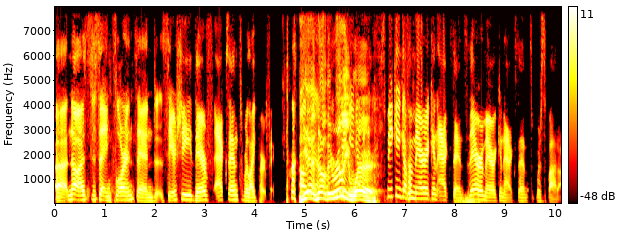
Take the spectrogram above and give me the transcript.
Uh, no, I was just saying Florence and Saoirse, their accents were like perfect. yeah, no, they really Speaking of- were. Speaking of American accents, their American accents were spot on.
